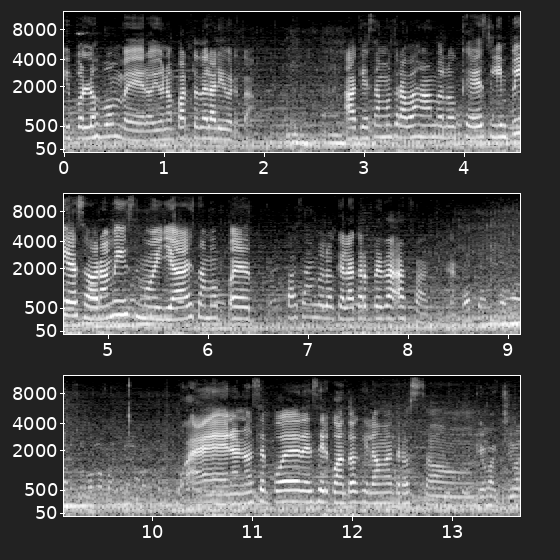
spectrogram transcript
y por los bomberos y una parte de la libertad. Aquí estamos trabajando lo que es limpieza ahora mismo y ya estamos eh, pasando lo que es la carpeta asfáltica. Bueno, no se puede decir cuántos kilómetros son. ¿Qué bacheo?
